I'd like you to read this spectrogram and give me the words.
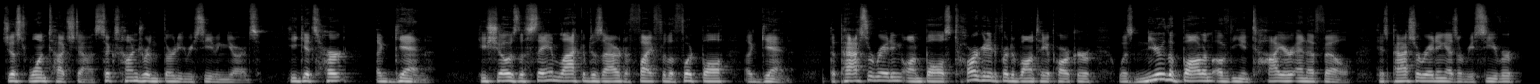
Just one touchdown, 630 receiving yards. He gets hurt again. He shows the same lack of desire to fight for the football again. The passer rating on balls targeted for DeVante Parker was near the bottom of the entire NFL. His passer rating as a receiver,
